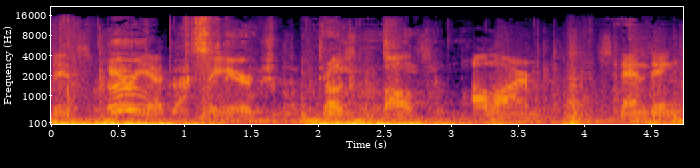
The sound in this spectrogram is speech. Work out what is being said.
This oh, area clear. Roast false alarm. Standing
